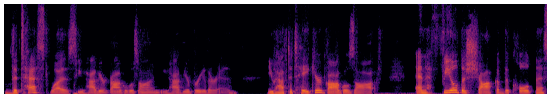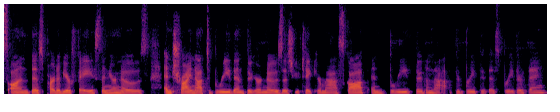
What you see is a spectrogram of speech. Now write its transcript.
the test was you have your goggles on you have your breather in you have to take your goggles off and feel the shock of the coldness on this part of your face and your nose and try not to breathe in through your nose as you take your mask off and breathe through the mat through breathe through this breather thing.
